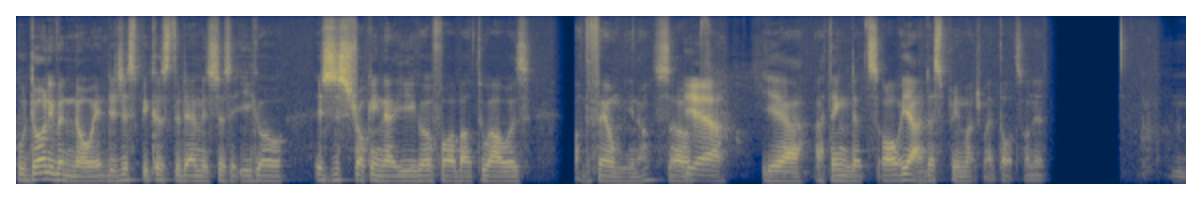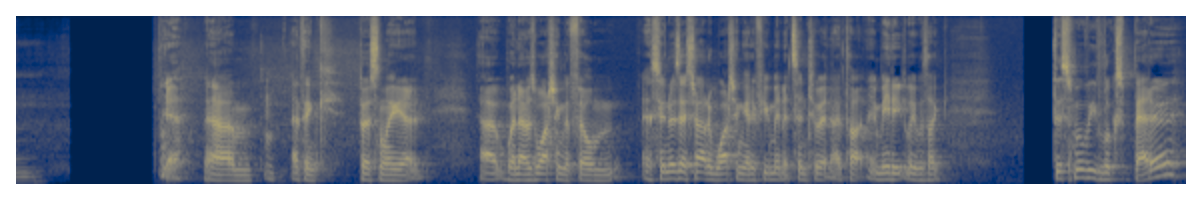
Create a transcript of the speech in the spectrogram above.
who don't even know it. They just because to them it's just an ego. It's just stroking their ego for about two hours of the film, you know. So Yeah. yeah, I think that's all. Yeah, that's pretty much my thoughts on it. Yeah, um, I think personally, uh, uh, when I was watching the film, as soon as I started watching it, a few minutes into it, I thought immediately was like, this movie looks better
